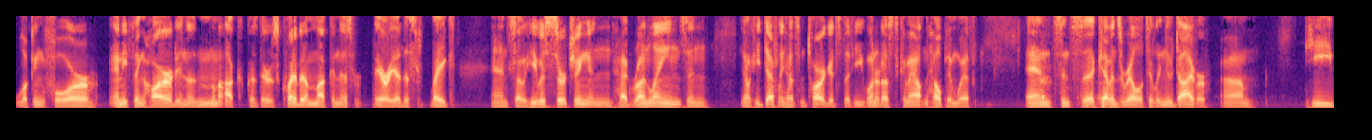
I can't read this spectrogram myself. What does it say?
looking for anything hard in the muck because there's quite a bit of muck in this area, this lake, And so he was searching and had run lanes, and you know he definitely had some targets that he wanted us to come out and help him with. And since uh, Kevin's a relatively new diver, um, he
